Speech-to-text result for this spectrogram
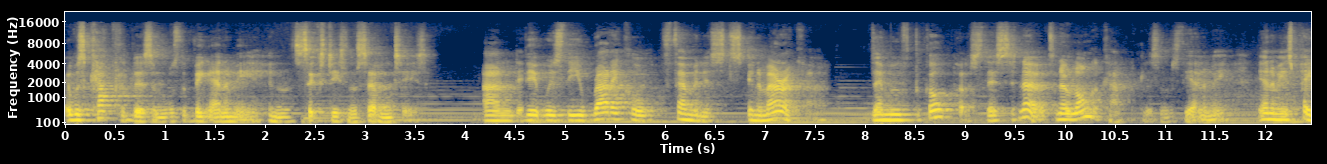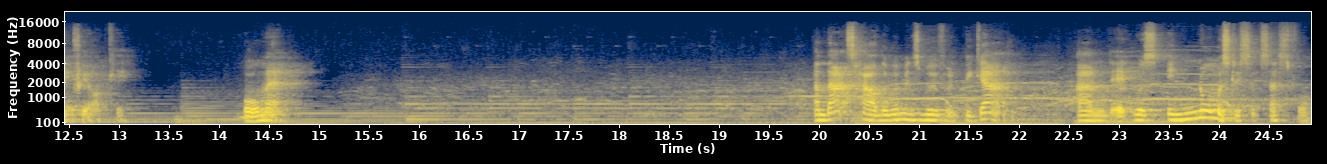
it was capitalism was the big enemy in the 60s and 70s. And it was the radical feminists in America. They moved the goalposts. They said, no, it's no longer capitalism is the enemy. The enemy is patriarchy. All men. And that's how the women's movement began. And it was enormously successful.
